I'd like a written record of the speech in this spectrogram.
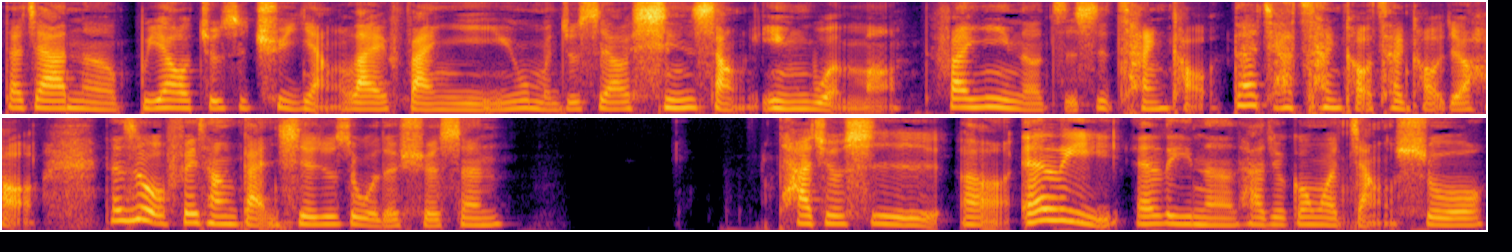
大家呢不要就是去仰赖翻译，因为我们就是要欣赏英文嘛。翻译呢只是参考，大家参考参考就好。但是我非常感谢，就是我的学生，他就是呃，Ellie，Ellie 呢，他就跟我讲说，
